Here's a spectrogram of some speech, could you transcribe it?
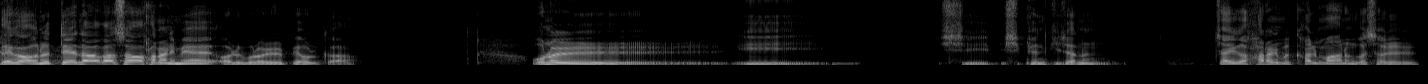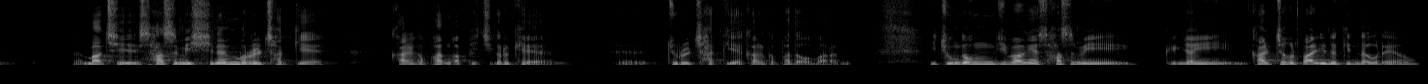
내가 어느 때 나가서 하나님의 얼굴을 배울까? 오늘 이 시, 시편 기자는 자기가 하나님을 갈망하는 것을 마치 사슴이 시냇물을 찾기에 갈급한 값이지 그렇게 주를 찾기에 갈급하다고 말합니다. 이 중동 지방의 사슴이 굉장히 갈증을 빨리 느낀다 그래요.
